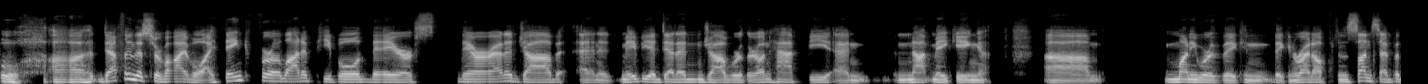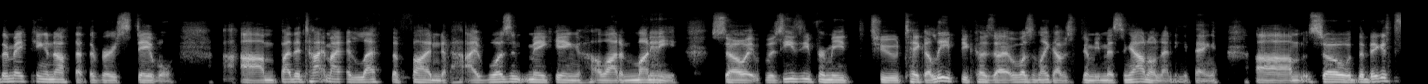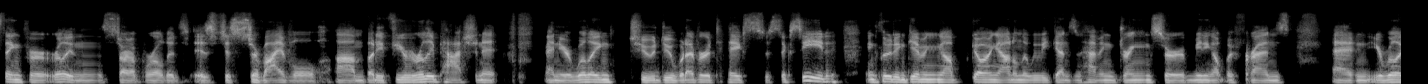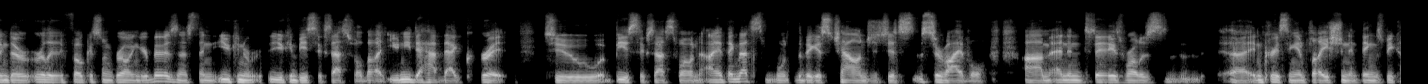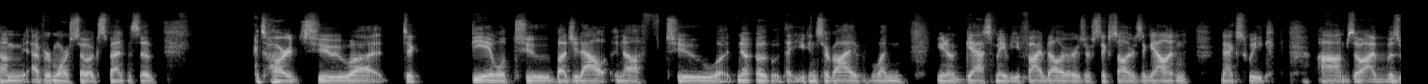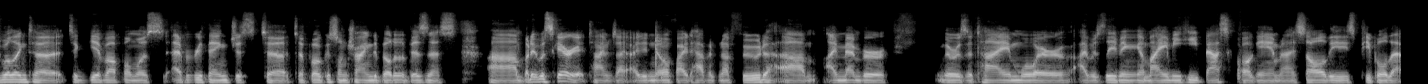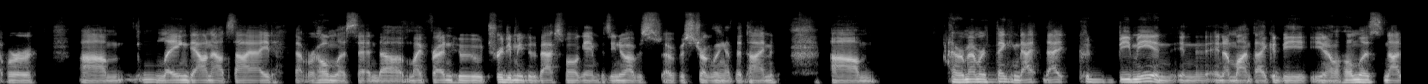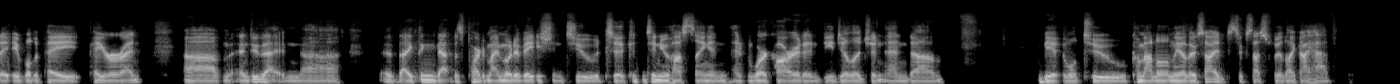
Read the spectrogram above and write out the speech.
Oh, uh, definitely the survival. I think for a lot of people, they're they're at a job and it may be a dead end job where they're unhappy and not making um, money where they can they can ride off to the sunset, but they're making enough that they're very stable. Um, by the time I left the fund, I wasn't making a lot of money, so it was easy for me to take a leap because it wasn't like I was going to be missing out on anything. Um, so the biggest thing for really in the startup world is is just survival. Um, but if you're really passionate and you're willing to do whatever it takes to succeed, including giving up going out on the weekends and having drinks or meeting up with friends and you're willing to really focus on growing your business then you can you can be successful but you need to have that grit to be successful. And i think that's the biggest challenge is just survival. Um, and in today's world is uh, increasing inflation and things become ever more so expensive it's hard to uh, to be able to budget out enough to know that you can survive when you know gas may be five dollars or six dollars a gallon next week. Um, so I was willing to to give up almost everything just to to focus on trying to build a business. Um, but it was scary at times. I, I, didn't know if I'd have enough food. Um, I remember there was a time where I was leaving a Miami Heat basketball game and I saw these people that were um, laying down outside that were homeless. And uh, my friend who treated me to the basketball game because he knew I was I was struggling at the time. Um, I remember thinking that that could be me in in in a month. I could be you know homeless, not able to pay pay rent, um, and do that. And uh, I think that was part of my motivation to to continue hustling and, and work hard and be diligent and um, be able to come out on the other side successfully like I have.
